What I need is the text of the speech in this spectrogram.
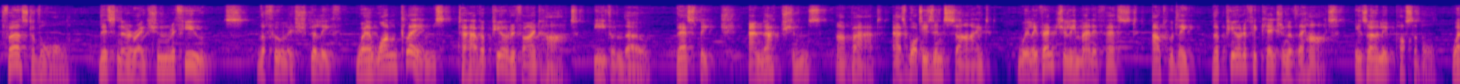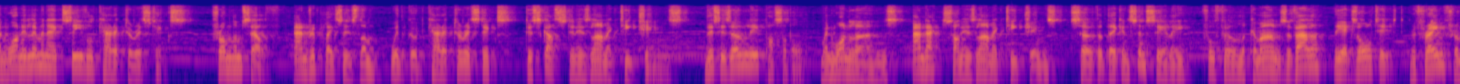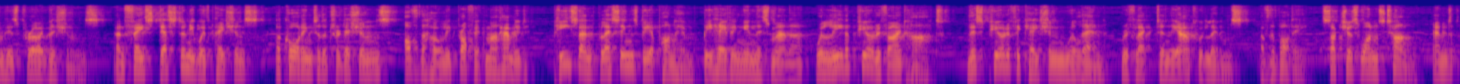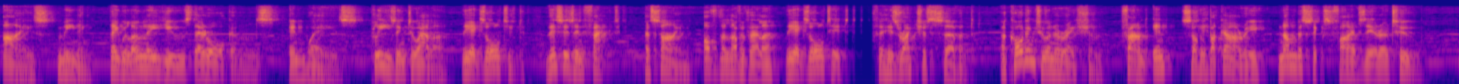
First of all, this narration refutes the foolish belief where one claims to have a purified heart, even though their speech and actions are bad, as what is inside will eventually manifest outwardly. The purification of the heart is only possible when one eliminates evil characteristics from themselves and replaces them with good characteristics discussed in Islamic teachings. This is only possible when one learns and acts on Islamic teachings so that they can sincerely fulfill the commands of Allah, the Exalted, refrain from His prohibitions, and face destiny with patience, according to the traditions of the Holy Prophet Muhammad. Peace and blessings be upon him. Behaving in this manner will lead a purified heart. This purification will then reflect in the outward limbs of the body, such as one's tongue and eyes, meaning they will only use their organs in ways pleasing to Allah, the Exalted. This is in fact a sign of the love of Allah, the Exalted, for his righteous servant. According to a narration found in Sahih Bukhari, number 6502.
